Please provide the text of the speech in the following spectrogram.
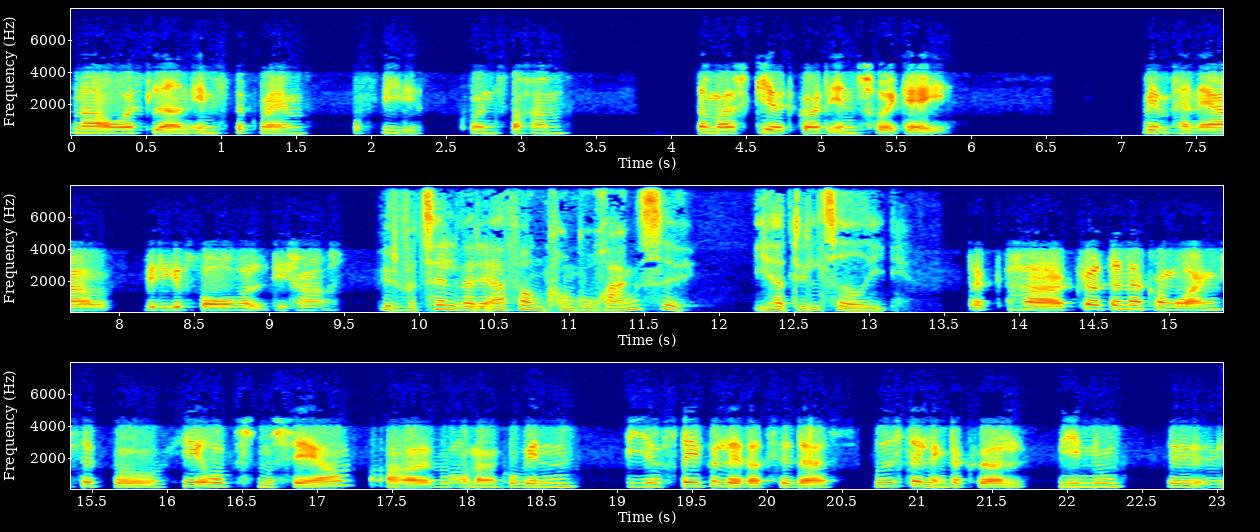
Hun har også lavet en Instagram-profil kun for ham, som også giver et godt indtryk af, hvem han er og hvilke forhold de har. Vil du fortælle, hvad det er for en konkurrence, I har deltaget i? Der har kørt den her konkurrence på Herups Museum, og hvor man kunne vinde fire fribilletter til deres udstilling, der kører lige nu. Øh,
